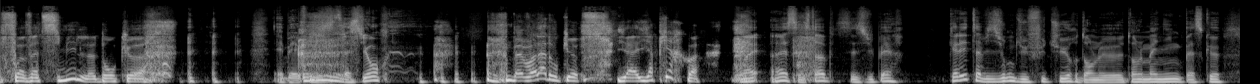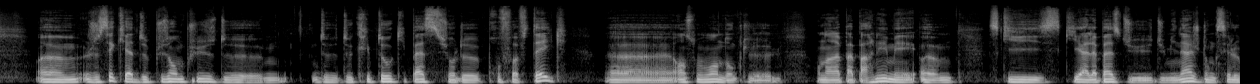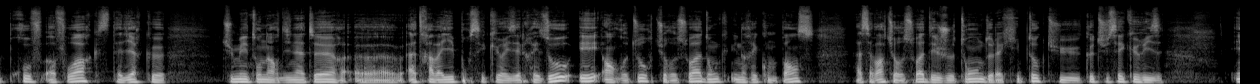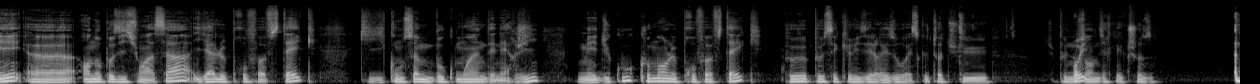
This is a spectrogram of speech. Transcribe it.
fois 26 000 donc eh ben félicitations. Ben voilà donc il y a y a pire quoi. Ouais ouais c'est top c'est super. Quelle est ta vision du futur dans le dans le mining? Parce que je sais qu'il y a de plus en plus de, de, crypto qui passent sur le proof of stake. Euh, en ce moment, donc on n'en a pas parlé, mais euh, ce, qui, ce qui est à la base du, du minage, donc c'est le proof of work, c'est-à-dire que tu mets ton ordinateur euh, à travailler pour sécuriser le réseau et en retour, tu reçois donc une récompense, à savoir tu reçois des jetons de la crypto que tu, que tu sécurises. Et en opposition à ça, il y a le proof of stake qui consomme beaucoup moins d'énergie. Mais du coup, comment le proof of stake peut, sécuriser le réseau. Est-ce que toi, tu, tu peux nous en dire quelque chose?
